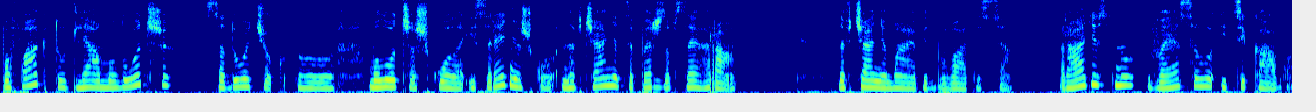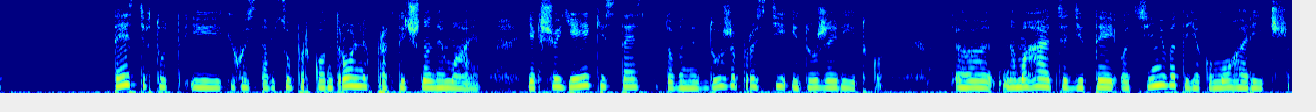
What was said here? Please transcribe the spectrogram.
По факту, для молодших садочок, е, молодша школа і середня школа навчання це перш за все гра навчання має відбуватися радісно, весело і цікаво. Тестів тут і якихось там суперконтрольних практично немає. Якщо є якісь тести, то вони дуже прості і дуже рідко. Е, Намагаються дітей оцінювати якомога рідше.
